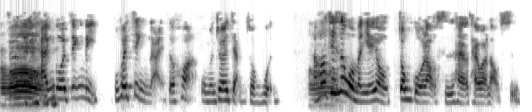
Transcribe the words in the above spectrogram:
哦韩国经理不会进来的话，我们就会讲中文。哦然后其实我们也有中国老师，还有台湾老师，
